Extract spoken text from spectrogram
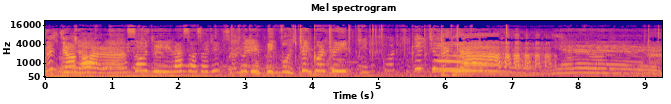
Good job, Koharu. Soji, last one, Soji. Soji, big voice. Trick or treat. Good job. Good job. Yay.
